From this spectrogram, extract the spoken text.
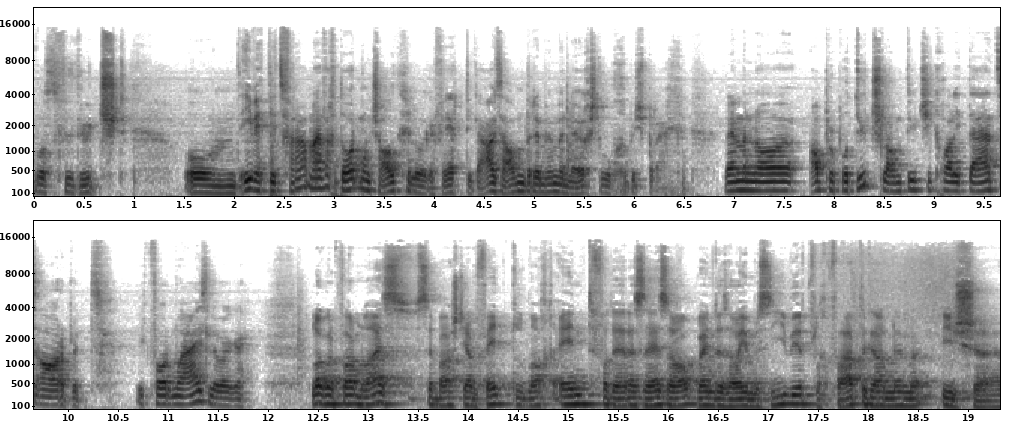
der es verwünscht. Und ich werde jetzt vor allem einfach Dortmund Schalke schauen, fertig. Alles andere müssen wir nächste Woche besprechen. Wenn wir noch, apropos Deutschland, deutsche Qualitätsarbeit in die Formel 1 schauen. Schauen wir Formel 1, Sebastian Vettel nach Ende dieser Saison, wenn das auch immer sein wird, vielleicht fährt er gar nicht mehr, ist äh,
